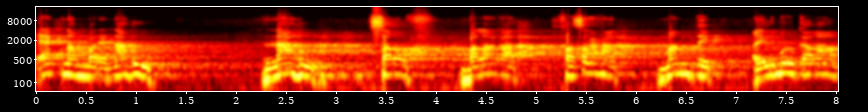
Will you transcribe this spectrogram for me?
এক নম্বরে নাহু। নাহু, সরফ, বালাগাত, ফাসাহাত, মান্তিক, ইলমুল কালাম,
